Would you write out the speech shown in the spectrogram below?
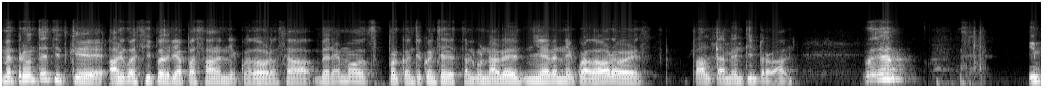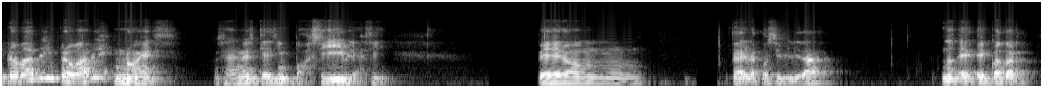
me pregunto si que algo así podría pasar en Ecuador. O sea, ¿veremos por consecuencia de esto alguna vez nieve en Ecuador o es altamente improbable? O sea, improbable, improbable no es. O sea, no es que es imposible así. Pero um, hay la posibilidad. No, e Ecuador,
